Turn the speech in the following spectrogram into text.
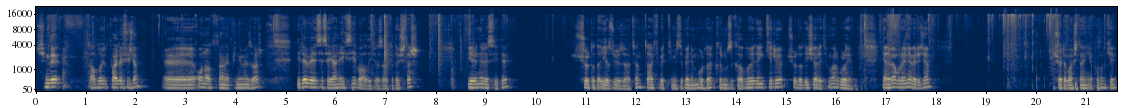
Şimdi tabloyu paylaşacağım. Ee, 16 tane pinimiz var. Bir de VSS yani eksiği bağlayacağız arkadaşlar. Biri neresiydi? Şurada da yazıyor zaten. Takip ettiğimizde benim burada kırmızı kabloya denk geliyor. Şurada da işaretim var buraya. Yani ben buraya ne vereceğim? Şöyle baştan yapalım ki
